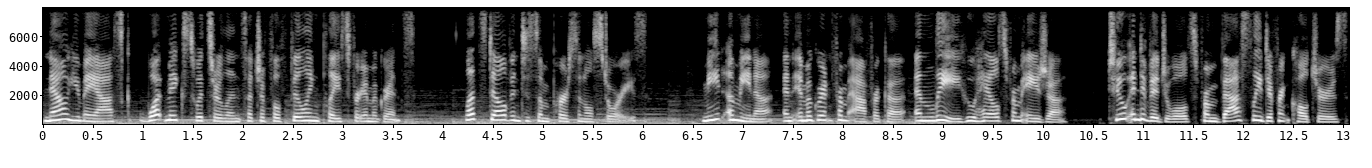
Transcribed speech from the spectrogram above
Now you may ask, what makes Switzerland such a fulfilling place for immigrants? Let's delve into some personal stories. Meet Amina, an immigrant from Africa, and Lee, who hails from Asia. Two individuals from vastly different cultures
